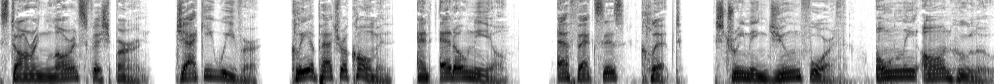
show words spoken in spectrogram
Starring Laurence Fishburne, Jacki Weaver, Cleopatra Coleman, and Ed O'Neill. FX's Clipped, streaming June 4th, only on Hulu.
